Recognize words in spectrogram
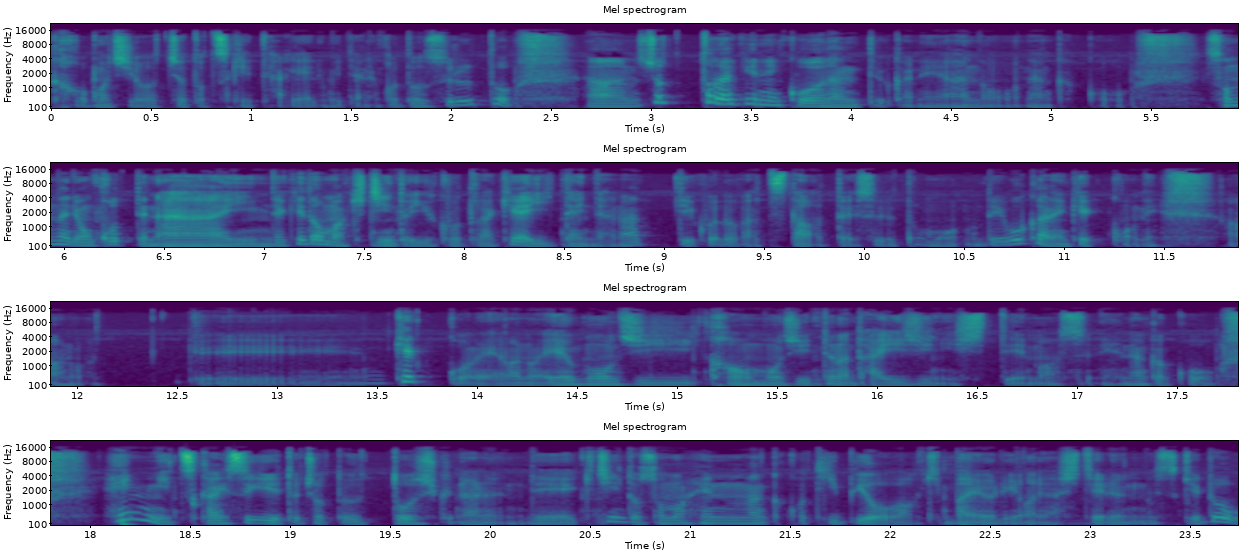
顔文字をちょっとつけてあげるみたいなことをするとあのちょっとだけねこうなんていうかねあのなんかこうそんなに怒ってないんだけど、まあ、きちんと言うことだけは言いたいんだなっていうことが伝わったりすると思うので僕はね結構ねあのえ、結構ねあの絵文字顔文字っていうのは大事にしてますね。なんかこう変に使いすぎるとちょっと鬱陶しくなるんできちんとその辺のなんかこう TPO は気前よりはしてるんですけど、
